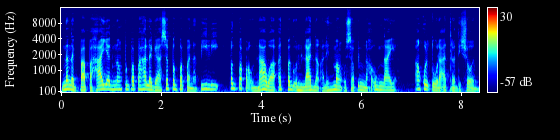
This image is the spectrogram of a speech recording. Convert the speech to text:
na nagpapahayag ng pagpapahalaga sa pagpapanatili, pagpapaunawa at pag-unlad ng alinmang usaping nakaugnay ang kultura at tradisyon.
